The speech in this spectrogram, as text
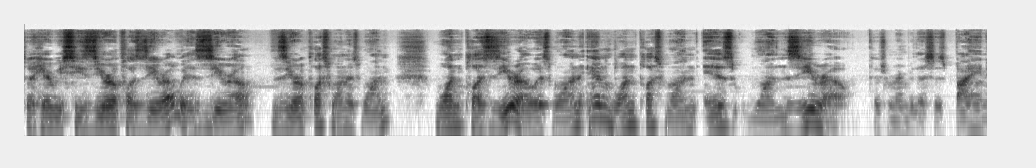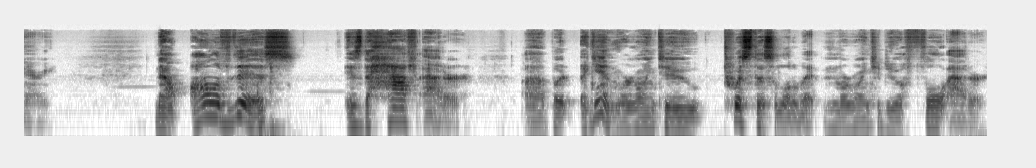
So here we see 0 plus 0 is 0, 0 plus 1 is 1, 1 plus 0 is 1, and 1 plus 1 is 1, 0, because remember this is binary. Now, all of this is the half adder, uh, but again, we're going to twist this a little bit, and we're going to do a full adder.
